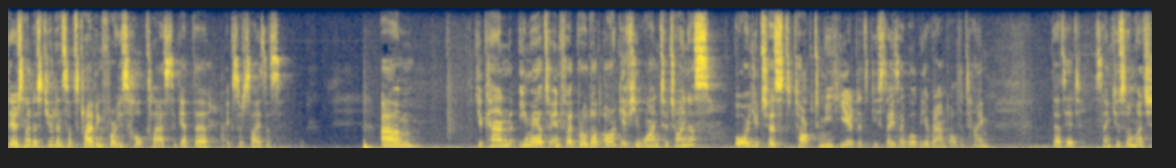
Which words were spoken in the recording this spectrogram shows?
there's not a student subscribing for his whole class to get the exercises. Um, you can email to info at bro.org if you want to join us, or you just talk to me here that these days. I will be around all the time. That's it. Thank you so much.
